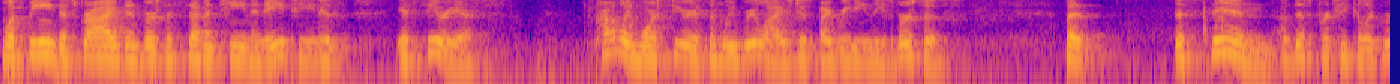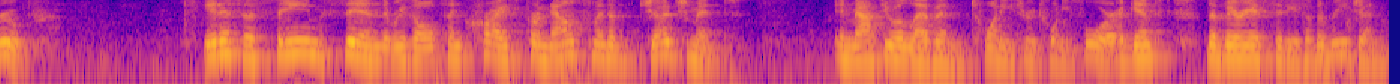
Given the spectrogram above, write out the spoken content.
What's being described in verses 17 and 18 is, is serious, probably more serious than we realize just by reading these verses. But the sin of this particular group, it is the same sin that results in Christ's pronouncement of judgment in Matthew 11 20 through 24 against the various cities of the region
